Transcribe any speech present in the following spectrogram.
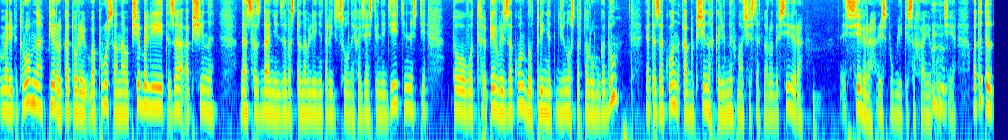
Мария Петровна, первый который вопрос, она вообще болеет за общины да, создание, за восстановление традиционной хозяйственной деятельности, то вот первый закон был принят в 92 году. Это закон об общинах коренных малочисленных народов Севера, севера Республики Саха-Якутия. Угу. Вот это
